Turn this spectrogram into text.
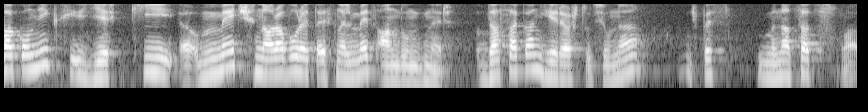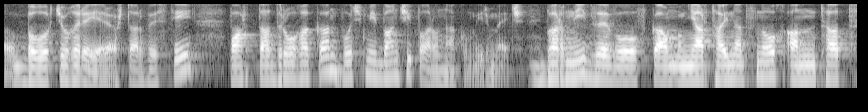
լակոնիկ երկի մեջ հնարավոր է տեսնել մեծ անդունդներ։ Դասական երաժշտությունը, ինչպես մնացած բոլոր ճյուղերը երաժշտարվեստի, պարտադրողական ոչ մի բան չի պարունակում իր մեջ։ Բռնի ձևով կամ նյարդայնացնող անընդհատ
